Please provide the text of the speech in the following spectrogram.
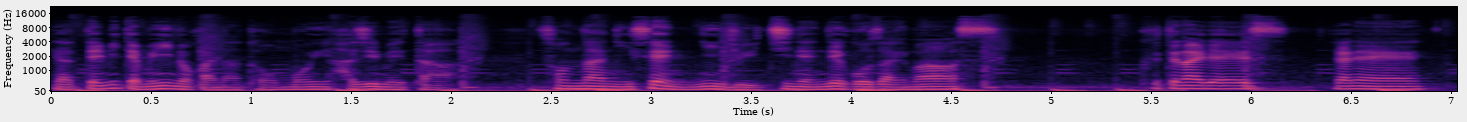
やってみてもいいのかなと思い始めたそんな2021年でございます。食ってないです。じゃあね。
